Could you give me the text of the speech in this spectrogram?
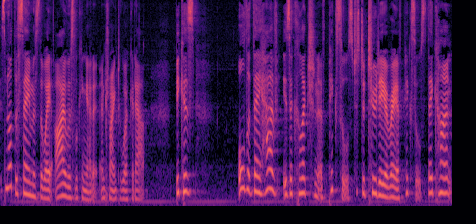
is not the same as the way I was looking at it and trying to work it out. Because all that they have is a collection of pixels, just a 2D array of pixels. They can't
